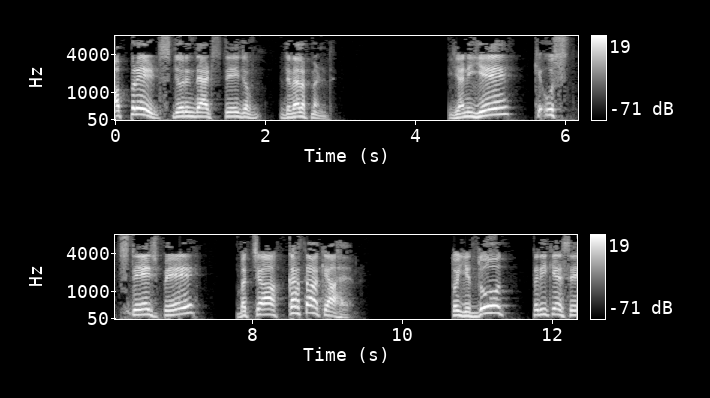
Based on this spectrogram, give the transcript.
operates during that stage of development یعنی یہ کہ اس اسٹیج پہ بچہ کرتا کیا ہے تو یہ دو طریقے سے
